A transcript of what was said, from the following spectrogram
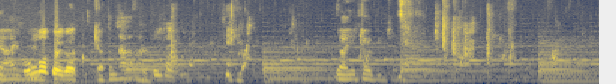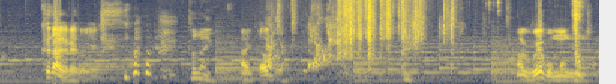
야, 이거 못 먹고 이거 교통사고다. 뜯어. 야, 지금 크다 그래도 얘. 도장이. 아니 떡이야. 아왜 못 먹는 거야?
